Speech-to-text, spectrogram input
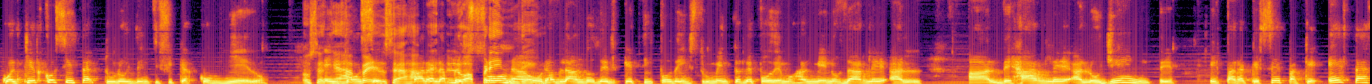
cualquier cosita tú lo identificas con miedo. O sea, que Entonces, para la persona, ahora hablando de qué tipo de instrumentos le podemos al menos darle al, al dejarle al oyente, es para que sepa que estos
